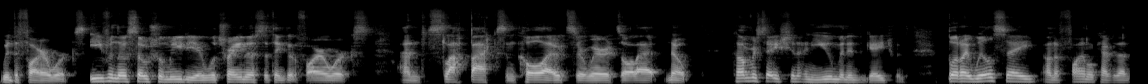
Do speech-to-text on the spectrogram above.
with the fireworks. Even though social media will train us to think that fireworks and slapbacks and call outs are where it's all at no conversation and human engagement. But I will say, on a final caveat,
